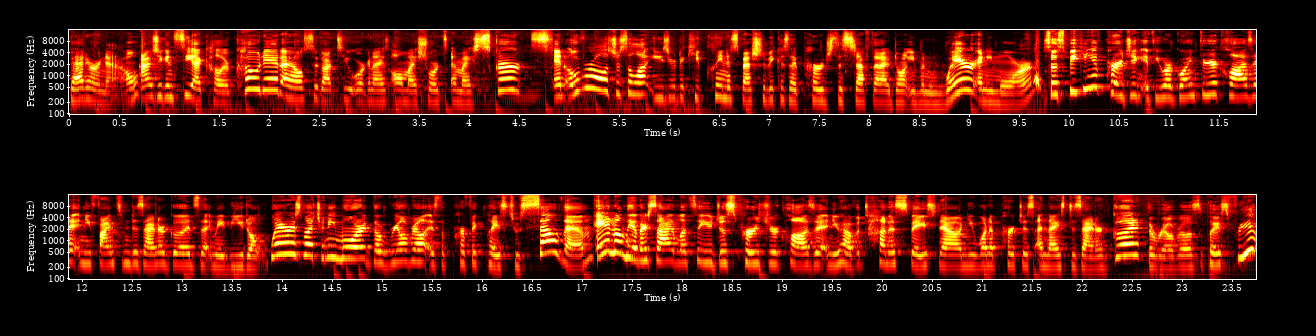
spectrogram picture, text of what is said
better now. As you can see, I color-coded. I also got to organize all my shorts and my skirts, and overall, it's just a lot easier to keep clean, especially because I purged the stuff that I don't even wear anymore. So speaking of purging, if you are going through your closet and you find some designer goods that maybe you don't wear as much anymore, The Real Real is the perfect place to sell them. And on the other side, let's say you just purged your closet and you have a ton of space now and you wanna purchase a nice designer good, The Real Real is the place for you.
